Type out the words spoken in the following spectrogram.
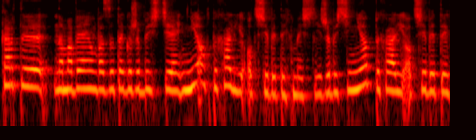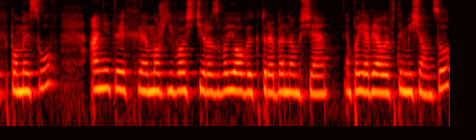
Karty namawiają Was do tego, żebyście nie odpychali od siebie tych myśli, żebyście nie odpychali od siebie tych pomysłów, ani tych e, możliwości rozwojowych, które będą się pojawiały w tym miesiącu,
